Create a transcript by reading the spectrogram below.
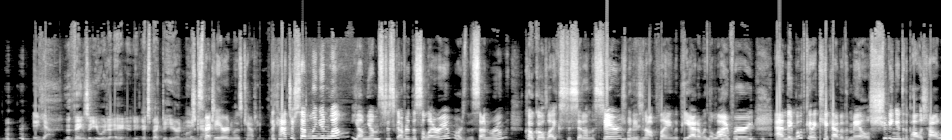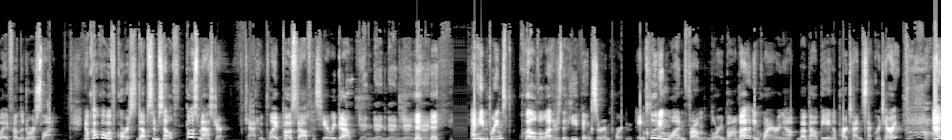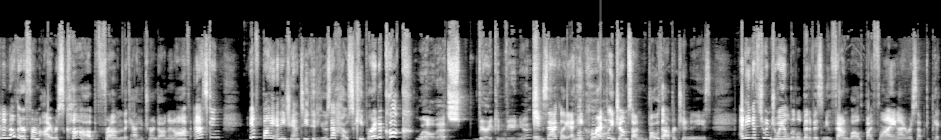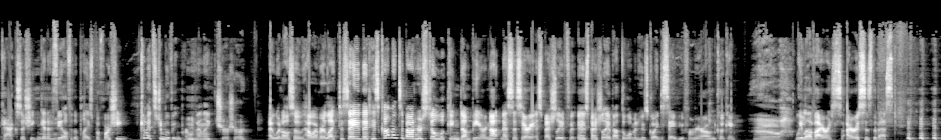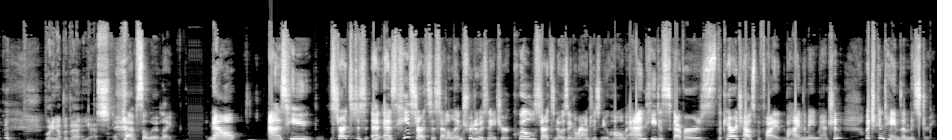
yeah, The things that you would uh, expect to hear in Moose expect County. to hear in Moose County. The cats are settling in well. Yum Yum's discovered the solarium or the sunroom. Koko likes to sit on the stairs when he's not playing the piano in the library, and they both get a kick out of the mail shooting into the polished hallway from the door slot. Now Koko, of course, dubs himself postmaster. Cat who played post office. Here we go. Ding, ding, ding, ding, ding. And he brings Qwill the letters that he thinks are important, including one from Lori Bamba inquiring about being a part time secretary, oh. and another from Iris Cobb from The Cat Who Turned On and Off asking if by any chance he could use a housekeeper and a cook. well, that's very convenient. Exactly. And he oh. correctly jumps on both opportunities. And he gets to enjoy a little bit of his newfound wealth by flying Iris up to Pickaxe so she can get a hmm. feel for the place before she commits to moving permanently. Hmm. Sure, sure. I would also, however, like to say that his comments about her still looking dumpy are not necessary, especially if, especially about the woman who's going to save you from your own cooking. Oh, We love Iris. Iris is the best. putting up with that? Yes. Absolutely. Now, as he starts to as he starts to settle in, true to his nature, Qwill starts nosing around his new home, and he discovers the carriage house behind, behind the main mansion, which contains a mystery.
